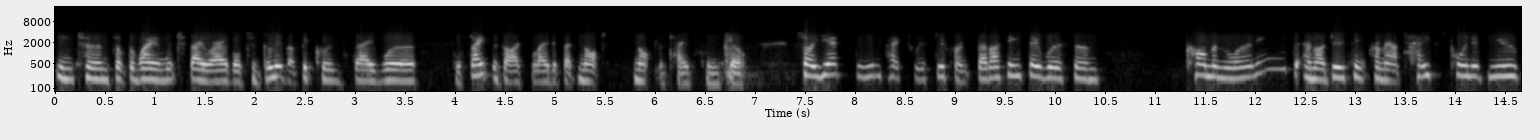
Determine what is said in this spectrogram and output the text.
in terms of the way in which they were able to deliver because they were the state was isolated, but not not the TAFEs themselves. So yes, the impact was different, but I think there were some common learnings, and I do think from our TAFE's point of view,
